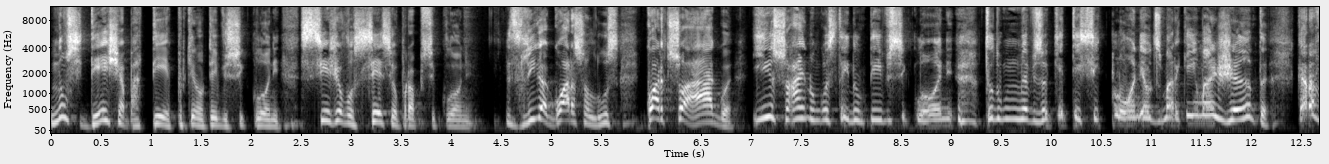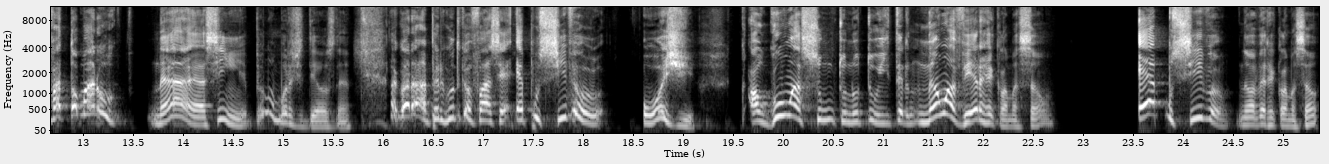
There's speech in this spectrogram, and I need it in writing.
Não se deixe abater porque não teve o ciclone. Seja você seu próprio ciclone. Desliga agora sua luz, corte sua água. Isso, ai, não gostei, não teve ciclone. Todo mundo me avisou que ter ciclone, eu desmarquei uma janta. Cara, vai tomar no. Né? Assim, pelo amor de Deus, né? Agora, a pergunta que eu faço é: é possível hoje algum assunto no Twitter não haver reclamação? É possível não haver reclamação?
